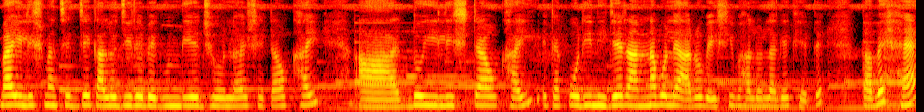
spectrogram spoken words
বা ইলিশ মাছের যে কালো জিরে বেগুন দিয়ে ঝোল হয় সেটাও খাই। আর দই ইলিশটাও খাই, এটা করি নিজে রান্না বলে আরও বেশি ভালো লাগে খেতে। তবে হ্যাঁ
